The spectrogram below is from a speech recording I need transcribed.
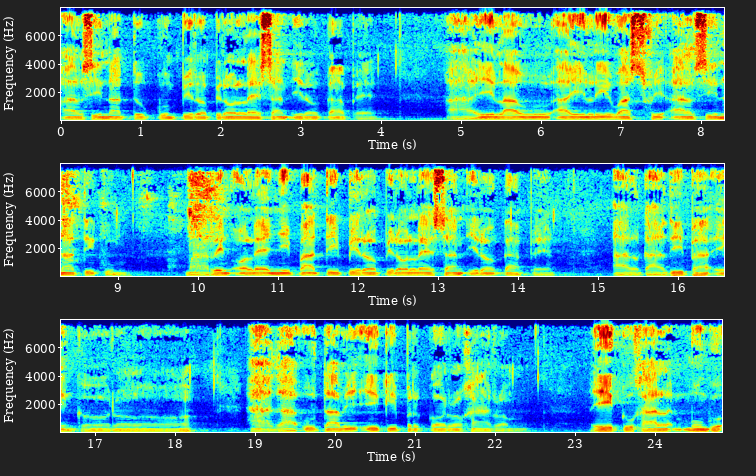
alsinatukum pira-pira lesan ira kabeh ailau aili wasfi alsinatikum. Maring oleh nyipati pira-pira lesan ira kabeh. Al kadhiba ing hada utawi iki perkara haram. Iku hal munggu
